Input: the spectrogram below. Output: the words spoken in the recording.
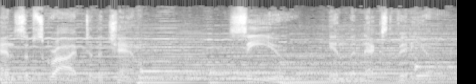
and subscribe to the channel. See you in the next video.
